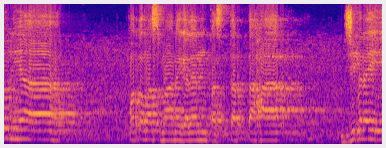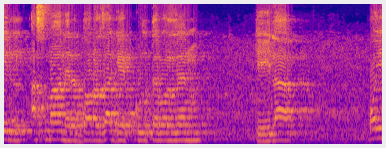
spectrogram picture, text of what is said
দুনিয়া প্রথম আসমানে গেলেন, ফাস্তাফতাহা। জিবরাইল আসমানের দরজা গেট খুলতে বললেন, কিলা? ওই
